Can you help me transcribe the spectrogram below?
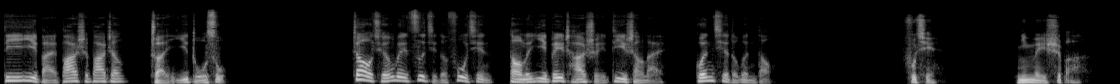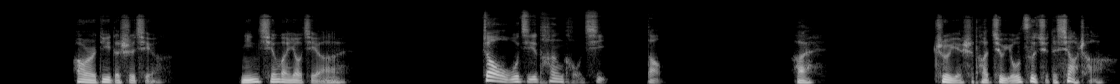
第一百八十八章转移毒素。赵全为自己的父亲倒了一杯茶水，递上来，关切的问道。父亲，您没事吧？二弟的事情，您千万要节哀。赵无极叹口气道：“哎，这也是他咎由自取的下场。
